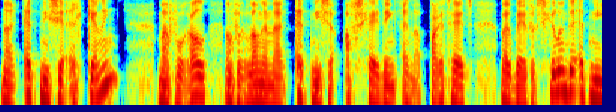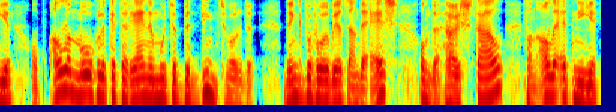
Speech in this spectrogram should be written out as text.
naar etnische erkenning, maar vooral een verlangen naar etnische afscheiding en apartheid, waarbij verschillende etnieën op alle mogelijke terreinen moeten bediend worden. Denk bijvoorbeeld aan de eis om de huistaal van alle etnieën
